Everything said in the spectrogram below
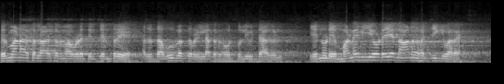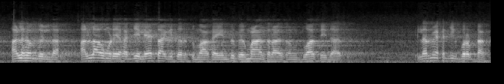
பெருமானா சல்லாஹலம் அவரிடத்தில் சென்று அதற்கு அபூபக்கர் இல்லாதவங்க அவர் சொல்லிவிட்டார்கள் என்னுடைய மனைவியோடைய நானும் ஹஜ்ஜிக்கு வரேன். அல்ஹம்துல்லா அல்லாஹ் உங்களுடைய ஹஜ்ஜை லேசாக்கி தரட்டுமாக என்று பெருமானா சலாஹம் துவா செய்தார்கள் எல்லாருமே ஹஜ்ஜிக்கு புறப்பட்டாங்க.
